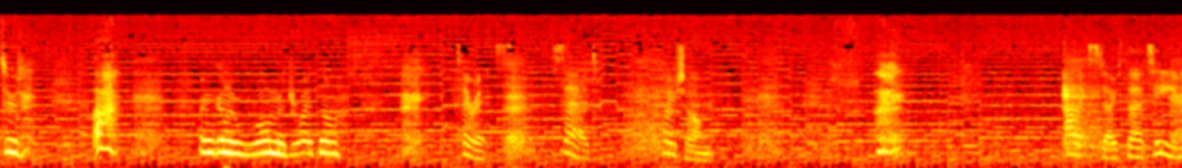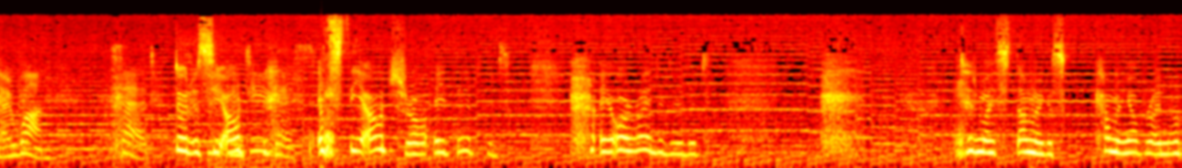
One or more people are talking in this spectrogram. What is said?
Dude. Ah! I'm gonna vomit right now. Tirits. Said. Pochon. AlexDo1301 said. Dude, it's the You can out. do this. It's the outro. I did it. I already did it. Dude, my stomach is coming up right now.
